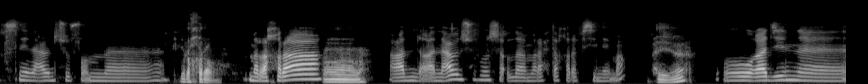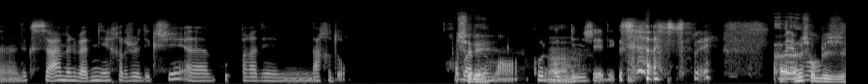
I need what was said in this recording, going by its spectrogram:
خصني نعاود نشوفهم آه، مرة أخرى. مرة أخرى. غن- غنعاود نشوفهم إن شاء الله مرة واحدة أخرى في السينما. اييه وغادي ديك الساعة من بعد ملي يخرجوا ديك الشيء أنا غادي شريه. probablement نكون obligé ديك الساعة. نشري mais علاش obligé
